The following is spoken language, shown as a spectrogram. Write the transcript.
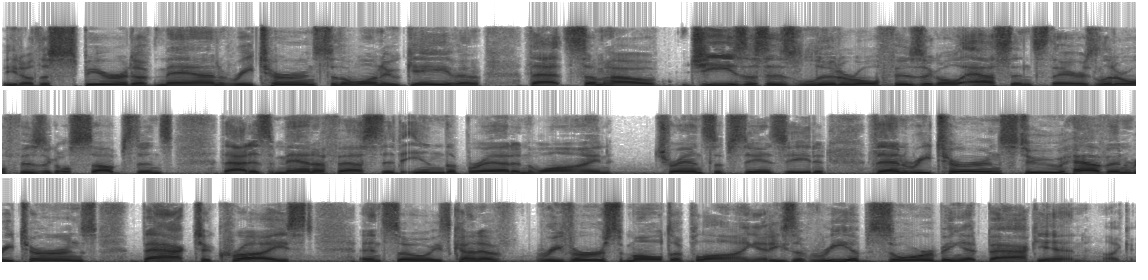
you know, the spirit of man returns to the one who gave him. That somehow Jesus' literal physical essence, there's literal physical substance that is manifested in the bread and wine transubstantiated, then returns to heaven, returns back to Christ, and so he's kind of reverse multiplying it. He's reabsorbing it back in. Like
